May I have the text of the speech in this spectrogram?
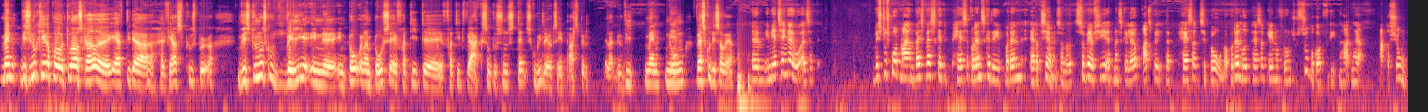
Men hvis vi nu kigger på, du har jo skrevet øh, ja, de der 70 plus bøger. Hvis du nu skulle vælge en, øh, en bog eller en bogserie fra dit, øh, fra dit værk, som du synes, den skulle vi lave til et brætspil, eller vi, man, nogen, ja. hvad skulle det så være? Øhm, jamen jeg tænker jo, altså, hvis du spurgte mig om, hvad, hvad skal det passe, hvordan, skal det, hvordan adapterer man sådan noget, så vil jeg jo sige, at man skal lave et brætspil, der passer til bogen. Og på den måde passer Game of Thrones jo super godt, fordi den har den her aggression,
